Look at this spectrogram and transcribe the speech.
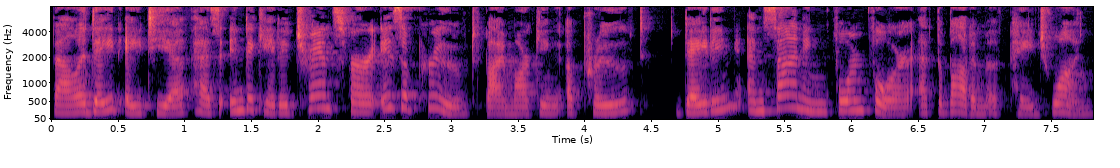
Validate ATF has indicated transfer is approved by marking Approved, dating, and signing Form 4 at the bottom of page 1.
